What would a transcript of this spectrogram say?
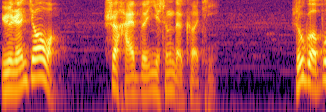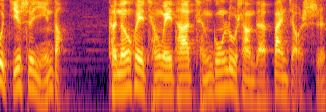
与人交往是孩子一生的课题，如果不及时引导，可能会成为他成功路上的绊脚石。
